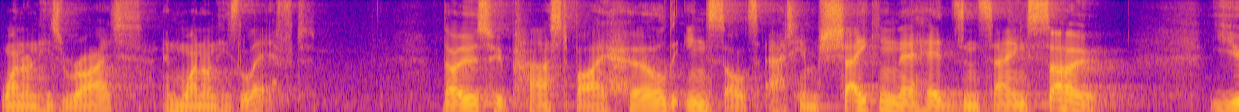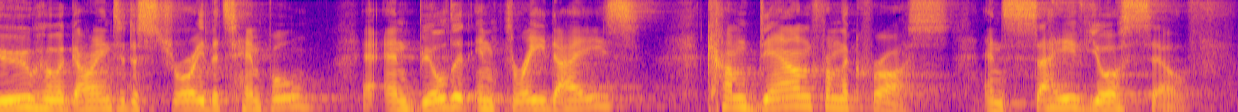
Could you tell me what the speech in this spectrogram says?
one on his right and one on his left. Those who passed by hurled insults at him, shaking their heads and saying, So, you who are going to destroy the temple and build it in three days, come down from the cross and save yourself.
